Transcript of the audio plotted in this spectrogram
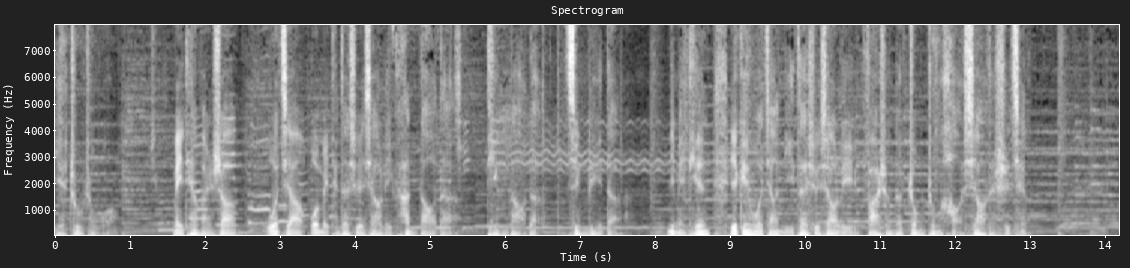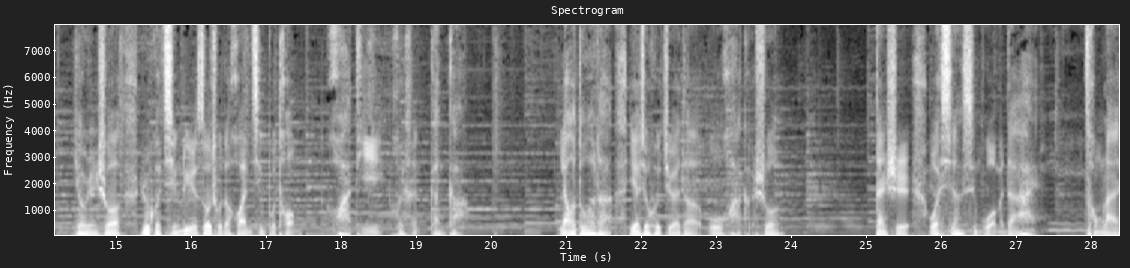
也住着我。每天晚上，我讲我每天在学校里看到的、听到的、经历的，你每天也给我讲你在学校里发生的种种好笑的事情。有人说，如果情侣所处的环境不同，话题会很尴尬，聊多了也就会觉得无话可说。但是我相信我们的爱，从来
